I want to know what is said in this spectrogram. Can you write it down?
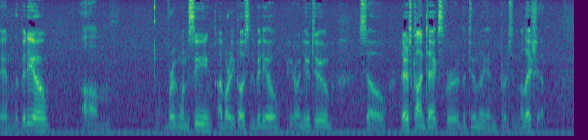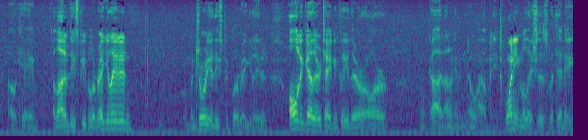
in the video um, for everyone to see. I've already posted the video here on YouTube, so there's context for the 2 million person militia. Okay, a lot of these people are regulated. Majority of these people are regulated. Altogether, technically, there are, oh God, I don't even know how many, 20 militias within a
